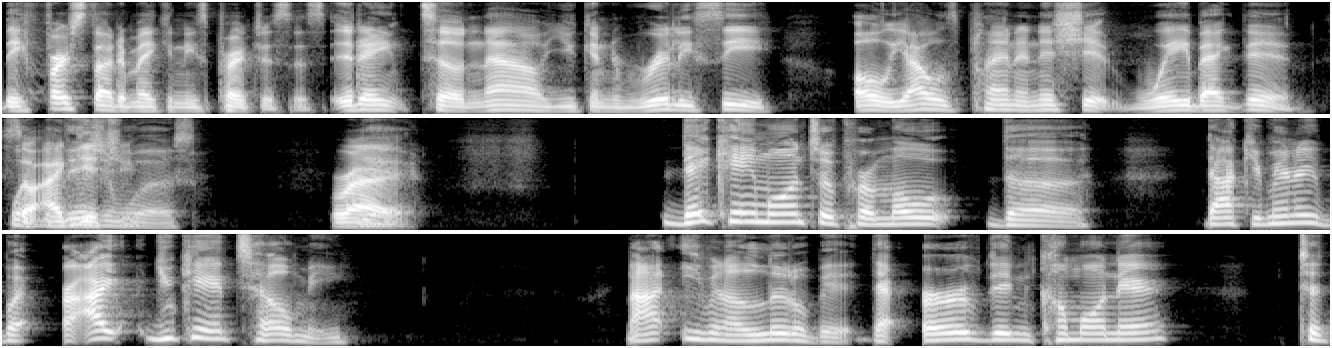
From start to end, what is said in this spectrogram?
they first started making these purchases. It ain't till now you can really see, oh, y'all was planning this shit way back then. So the I get you. Was. Right. Yeah. They came on to promote the documentary, but I you can't tell me, not even a little bit, that Irv didn't come on there to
